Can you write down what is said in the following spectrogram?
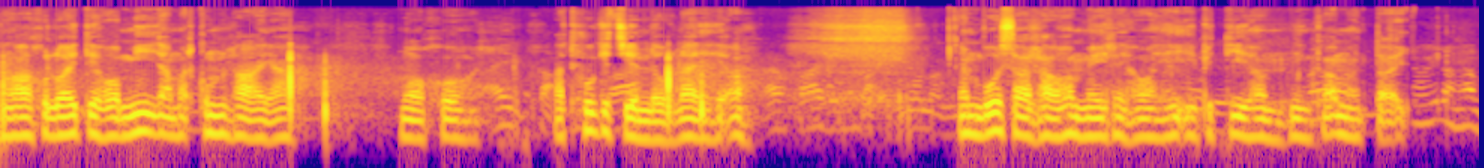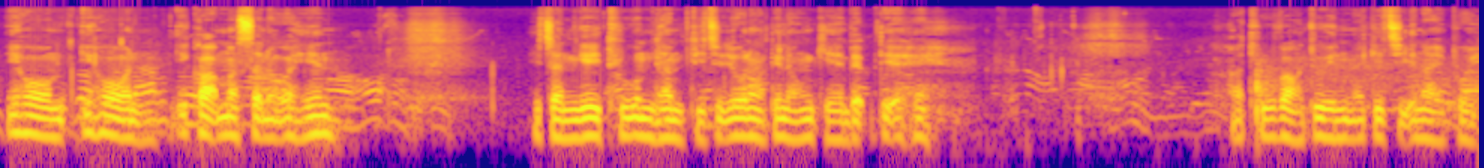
ngà khu lối thì họ mi giảm mặt cung lại à mò khô à thu cái chuyện lâu lại à em bố sao lâu hầm mấy thì họ hi ibiti hầm nhưng mà tại i hom i hon i ka ma san o hin i chan ge thu um thầm ti chu yo lang tin long ke bep ti he a thu wang tu hin ma ki chi nai pui.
